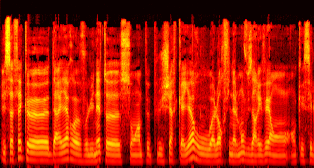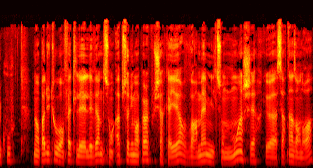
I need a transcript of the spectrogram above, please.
Et ça fait que derrière, euh, vos lunettes euh, sont un peu plus chères qu'ailleurs ou alors finalement vous arrivez à en- encaisser le coût? Non, pas du tout. En fait, les, les verres ne sont absolument pas plus chers qu'ailleurs, voire même ils sont moins chers qu'à certains endroits.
